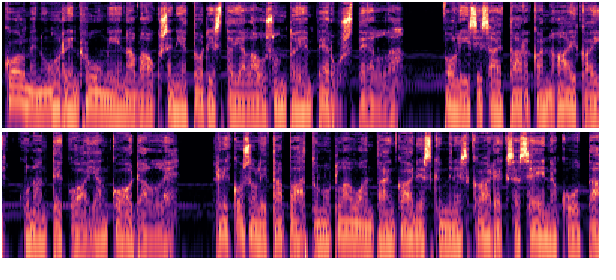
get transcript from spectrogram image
Kolmen uhrin ruumiinavauksen ja todistajalausuntojen perusteella – Poliisi sai tarkan aikaikkunan tekoajan kohdalle. Rikos oli tapahtunut lauantain 28. heinäkuuta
